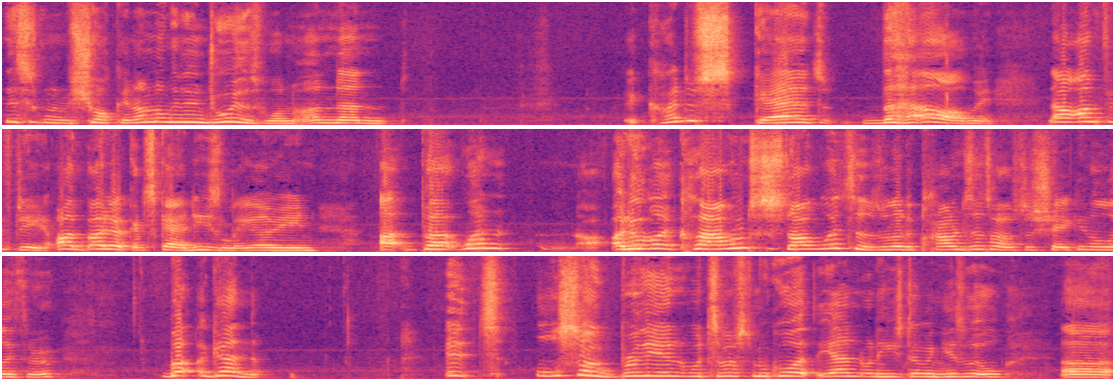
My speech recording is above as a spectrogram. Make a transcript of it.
"This is going to be shocking. I'm not going to enjoy this one." And then it kind of scared the hell out of me. Now I'm 15. I, I don't get scared easily. I mean, uh, but when I don't like clowns to start with, so there's a lot of clowns. So I was just shaking all the way through. But again, it's also brilliant with Sylvester McCoy at the end when he's doing his little uh,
